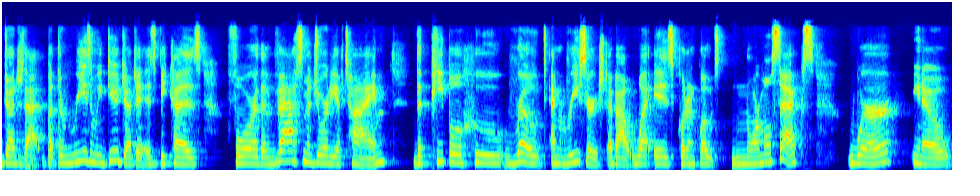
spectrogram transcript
judge that. But the reason we do judge it is because for the vast majority of time, the people who wrote and researched about what is quote unquote normal sex were you know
